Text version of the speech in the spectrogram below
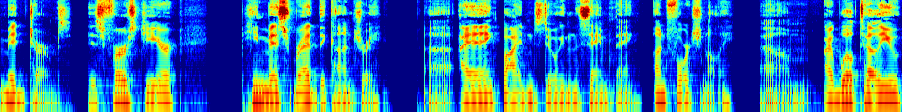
midterms. His first year, he misread the country. Uh, I think Biden's doing the same thing, unfortunately. Um, I will tell you,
